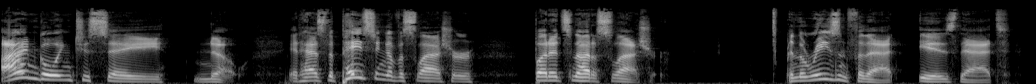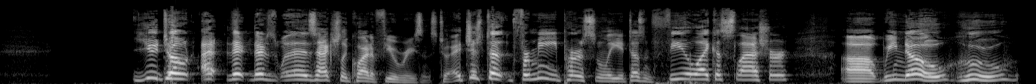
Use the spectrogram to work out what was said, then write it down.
I'm going to say no. It has the pacing of a slasher, but it's not a slasher. And the reason for that is that you don't. I, there, there's there's actually quite a few reasons to it. It just does, for me personally, it doesn't feel like a slasher. Uh, we know who,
